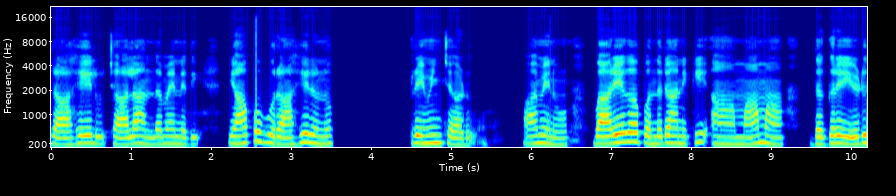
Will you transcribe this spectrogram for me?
రాహేలు చాలా అందమైనది. యాకోబు రాహేలును ప్రేమించాడు. ఆమెను భార్యగా పొందడానికి ఆ మామ దగ్గర ఏడు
